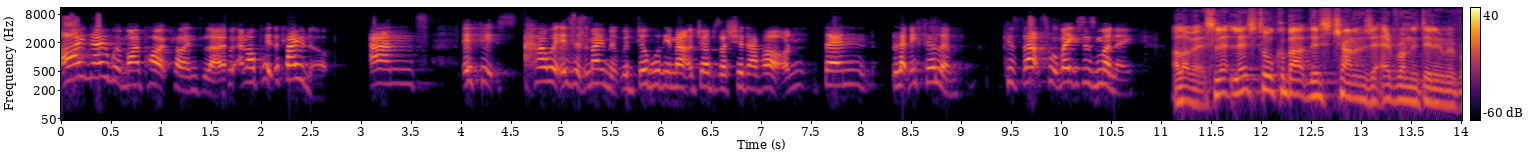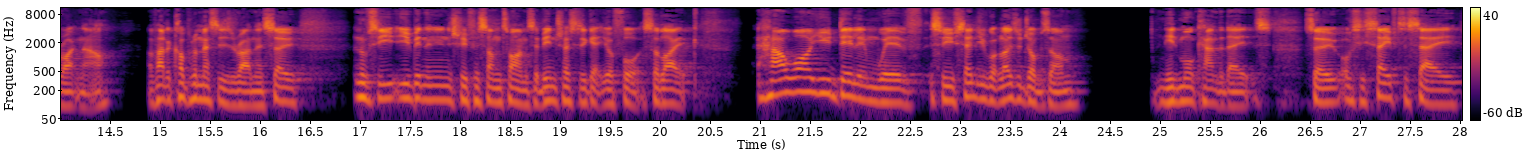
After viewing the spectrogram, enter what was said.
I know when my pipeline's low and I'll pick the phone up. And if it's how it is at the moment with double the amount of jobs I should have on, then let me fill them because that's what makes us money. I love it. So let, us talk about this challenge that everyone is dealing with right now. I've had a couple of messages around this. So, and obviously, you've been in the industry for some time, so I'd be interested to get your thoughts. So, like, how are you dealing with? So, you said you've got loads of jobs on, need more candidates. So, obviously, safe to say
